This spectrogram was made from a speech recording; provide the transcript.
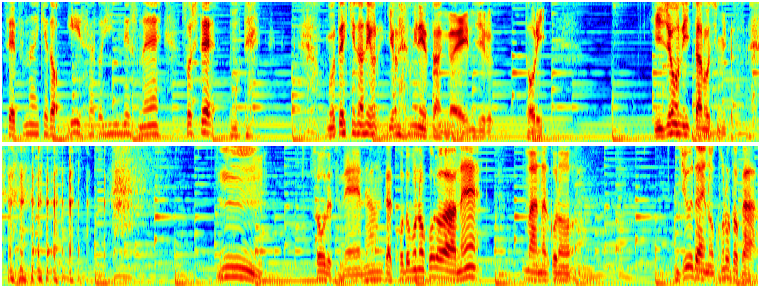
切ないけどいい作品ですね。そして無敵 無敵な米峰さんが演じる鳥。非常に楽しみです。うん。そうですね。なんか子供の頃はねまあこの10代の頃とか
